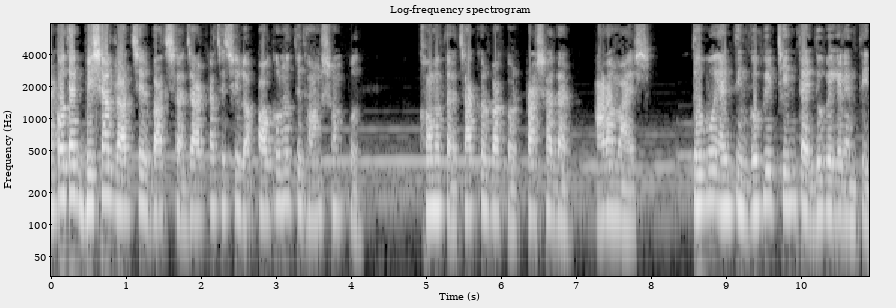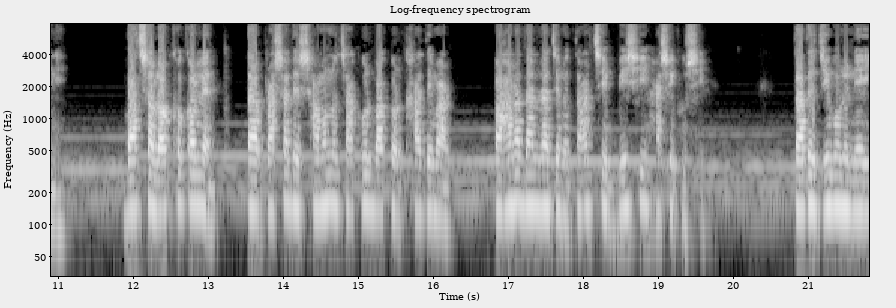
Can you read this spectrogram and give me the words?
একদ এক বিশাল রাজ্যের বাদশা যার কাছে ছিল অগণিত ধন সম্পদ, ক্ষমতা, চাকর বাকর প্রাসাদ আর আরামায়েশ তবু একদিন গভীর চিন্তায় ডুবে গেলেন তিনি। বাদশাহ লক্ষ্য করলেন, তার প্রাসাদের সামান্য চাকর বাকর খাদেমার পাহারাদাররা যেন তার চেয়ে বেশি হাসি খুশি তাদের জীবনে নেই,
